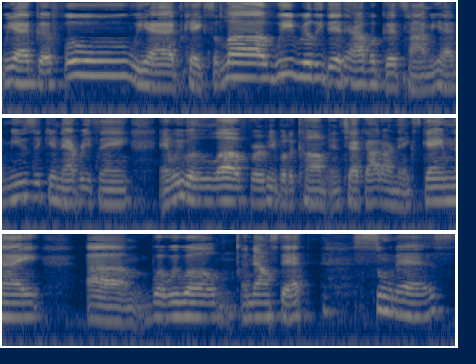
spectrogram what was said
We had good food. We had cakes of love. We really did have a good time. We had music and everything. And we would love for people to come and check out our next game night. Um, but we will announce that soon as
